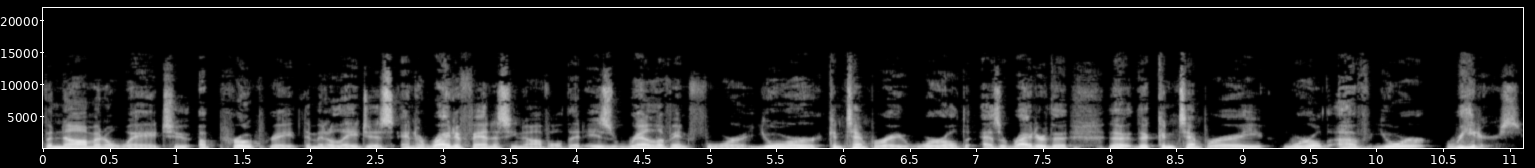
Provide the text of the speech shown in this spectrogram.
phenomenal way to appropriate the Middle Ages and to write a fantasy novel that is relevant for your contemporary world as a writer, the, the, the contemporary world of your readers.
